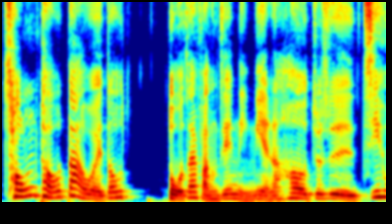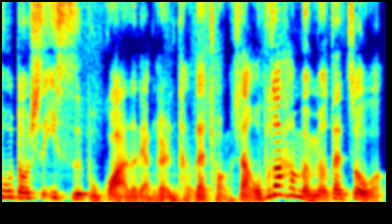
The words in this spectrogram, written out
从头到尾都躲在房间里面，然后就是几乎都是一丝不挂的两个人躺在床上，我不知道他们有没有在做。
